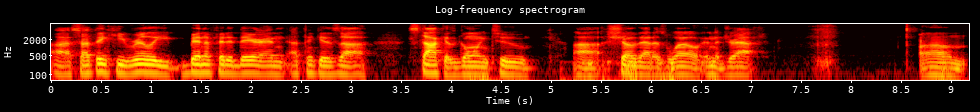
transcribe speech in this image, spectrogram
Uh, so I think he really benefited there, and I think his uh, stock is going to uh, show that as well in the draft. Um,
